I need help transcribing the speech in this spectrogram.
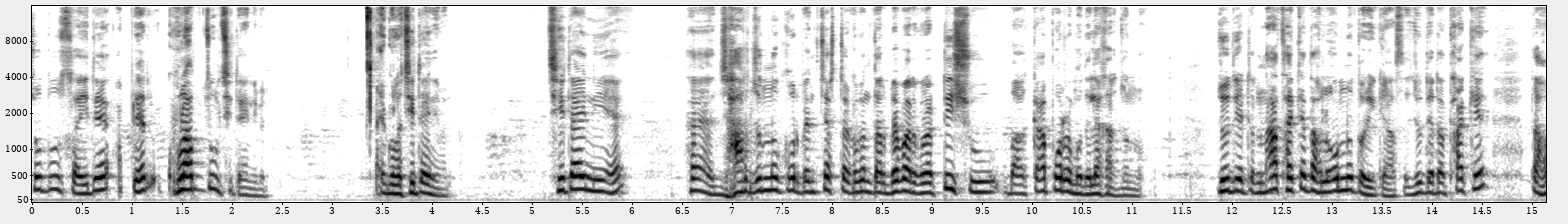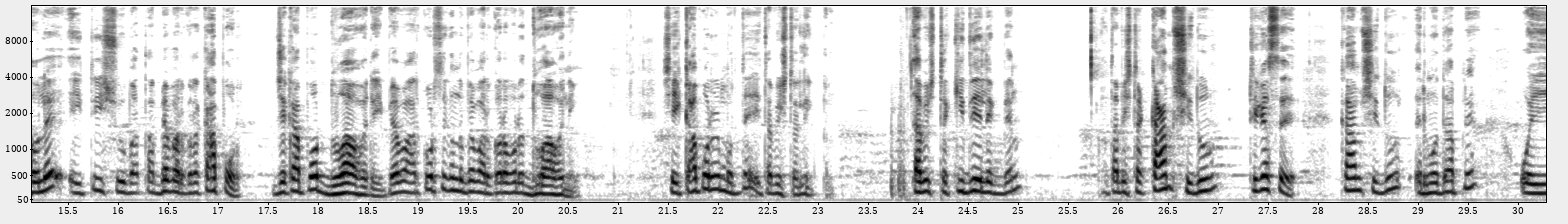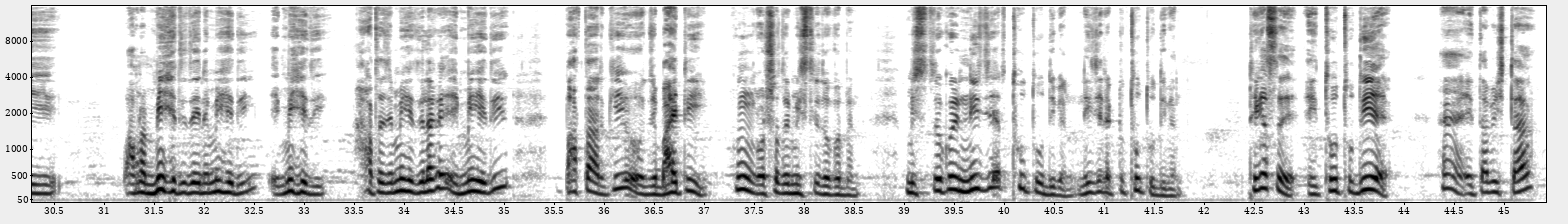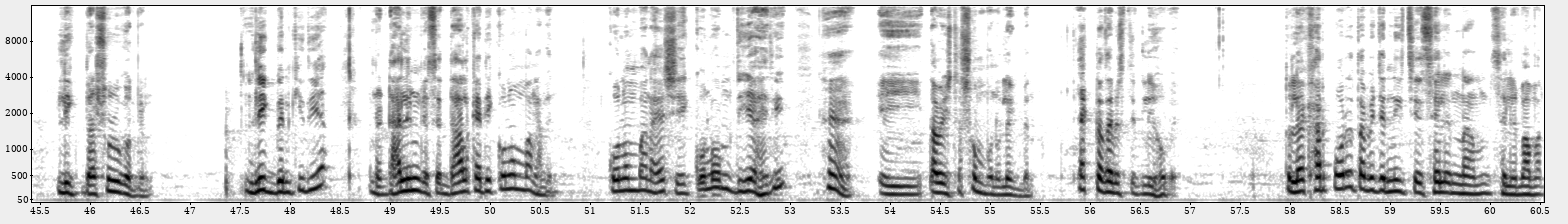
চতুর্থ সাইডে আপনার গোলাপ জল ছিটাই নেবেন। এগুলো ছিটাই নেবেন। ছিটাই নিয়ে হ্যাঁ যার জন্য করবেন, চেষ্টা করবেন তার ব্যবহার করা টিস্যু বা কাপড়ের মধ্যে লেখার জন্য। যদি এটা না থাকে তাহলে অন্য তরিকা আছে। যদি এটা থাকে তাহলে এই টিস্যু বা তার ব্যবহার করা কাপড়, যে কাপড় ধোয়া হয়নি, ব্যবহার করছে কিন্তু ব্যবহার করার পরে ধোয়া হয়নি, সেই কাপড়ের মধ্যে এই তাবিজটা লিখবেন। তাবিজটা কী দিয়ে লিখবেন? তাবিজটা কাম সিঁদুর, ঠিক আছে? কাম সিঁদুর, এর মধ্যে আপনি ওই আমরা মেহেদি দিই না, মেহেদি, এই মেহেদি, হাতে যে মেহেদি লাগে, এই মেহেদি পাতা আর কি, ওই যে বাইটি হুম, ওর সাথে মিশ্রিত করবেন। মিশ্রিত করে নিজের থুতু দিবেন, নিজের একটু থুতু দিবেন। ঠিক আছে? এই থুতু দিয়ে হ্যাঁ এই তাবিজটা লিখবা শুরু করবেন। লিখবেন কি দিয়ে? আমরা ডালিম গাছের ডাল কাটি কলম বানাবেন। কলম বানায় সেই কলম দিয়ে হেরি হ্যাঁ এই তাবিজটা সম্পূর্ণ লিখবেন। একটা তাবিজ লিখলেই হবে। তো লেখার পরে তবে যে নিচে ছেলের নাম ছেলের বাবার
